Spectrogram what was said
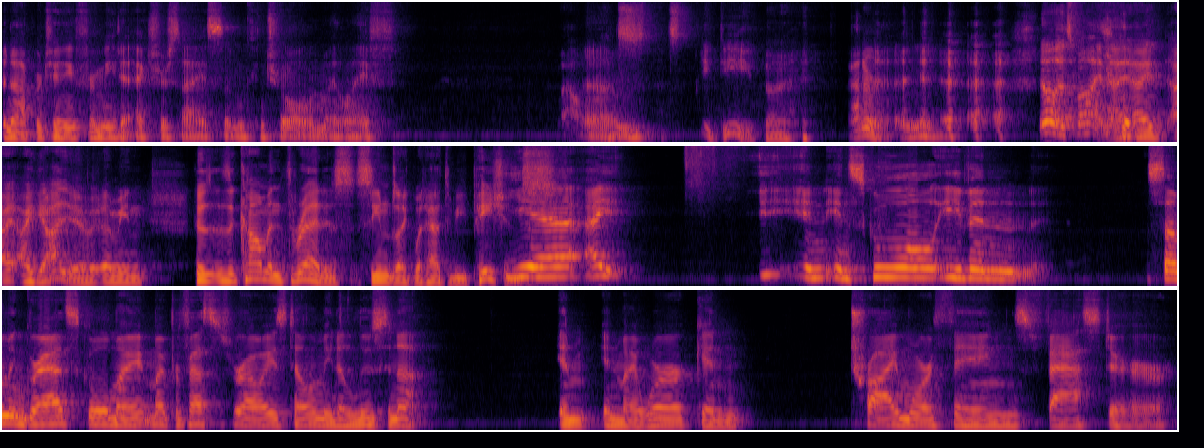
an opportunity for me to exercise some control in my life. Wow, that's, that's pretty deep. Uh, I don't know. no, that's fine. I, I, I- I got you. I mean, because the common thread is seems like would have to be patience. Yeah, I in in school, even some in grad school, my my professors were always telling me to loosen up in in my work and try more things faster.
